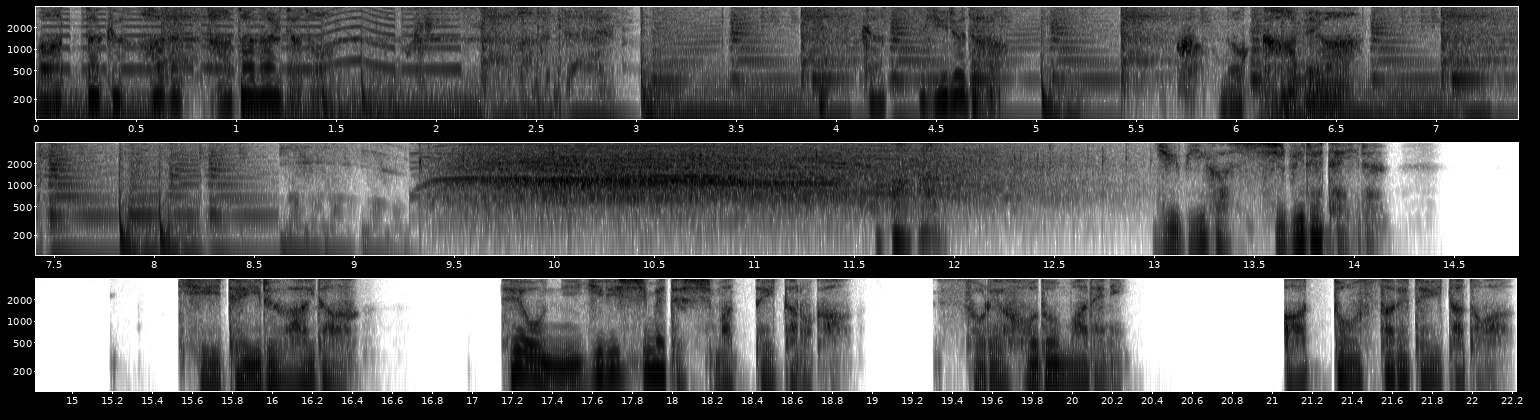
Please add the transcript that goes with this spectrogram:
全く歯が立たないだと。くそでかすぎるだろ。この壁は。指がしびれている。聞いている間。手を握りしめてしまっていたのかそれほどまでに圧倒されていたとは。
